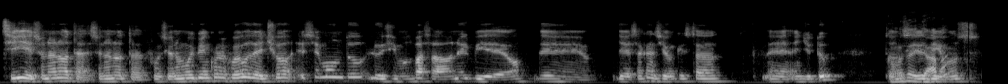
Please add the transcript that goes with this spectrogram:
sí, es una nota, es una nota. Funciona muy bien con el juego. De hecho, ese mundo lo hicimos basado en el video de, de esa canción que está eh, en YouTube. ¿Cómo se llama? digamos,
